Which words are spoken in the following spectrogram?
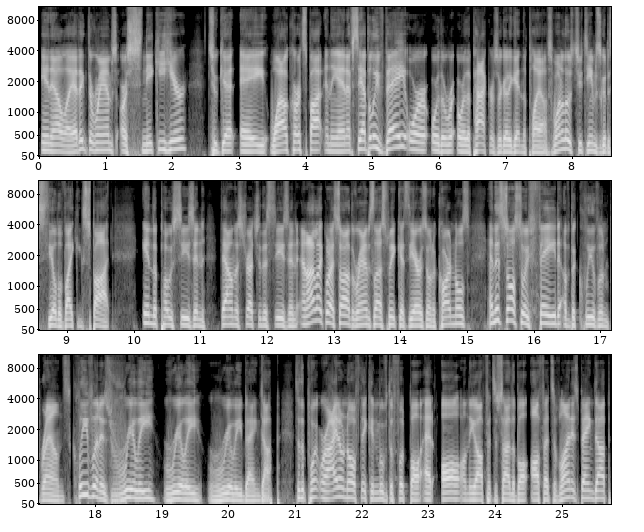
in LA. I think the Rams are sneaky here to get a wild card spot in the NFC. I believe they or or the or the Packers are going to get in the playoffs. One of those two teams is going to steal the Viking spot in the postseason down the stretch of the season. And I like what I saw of the Rams last week against the Arizona Cardinals. And this is also a fade of the Cleveland Browns. Cleveland is really, really, really banged up to the point where I don't know if they can move the football at all on the offensive side of the ball. Offensive line is banged up,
